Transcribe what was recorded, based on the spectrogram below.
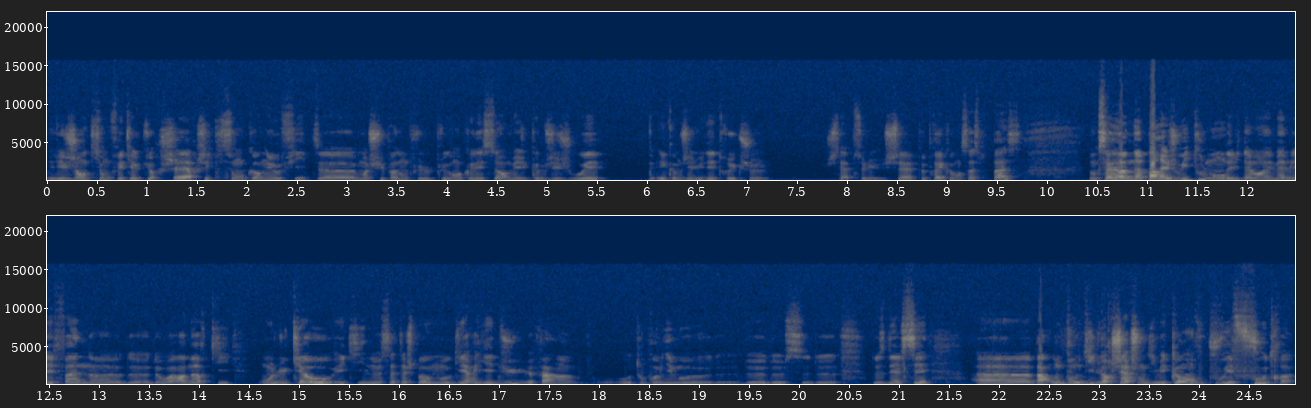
les gens qui ont fait quelques recherches et qui sont encore néophytes, euh, moi je suis pas non plus le plus grand connaisseur, mais comme j'ai joué et comme j'ai lu des trucs, je, sais, à peu près comment ça se passe. Donc ça n'a pas réjoui tout le monde évidemment, et même les fans euh, de, Warhammer qui ont lu KO et qui ne s'attachent pas au mot guerrier du, enfin au tout premier mot de, ce, DLC, euh, bah, ont bondi de leur recherche, ont dit mais comment vous pouvez foutre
